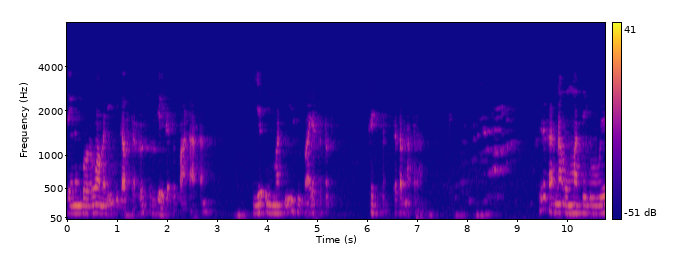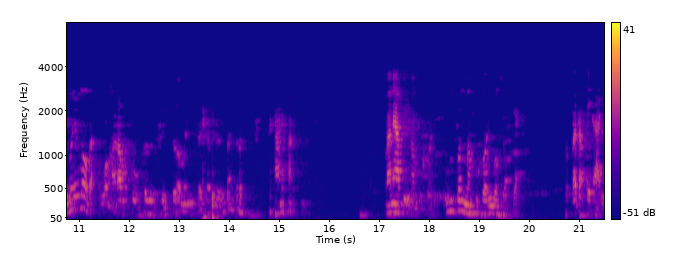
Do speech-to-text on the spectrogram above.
Yang neng kono wamen itikaf terus menjadi kesepakatan. Dia umat ini supaya tetap Kristen, tetap Nasrani. Itu karena umat itu, ya ini mau gak? Uang arah metu ke gereja, menibadah itu kan terus ke sana pasti. Mana api Imam Bukhari? Untung Imam Bukhari wong sukses. Suka tak PKI.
